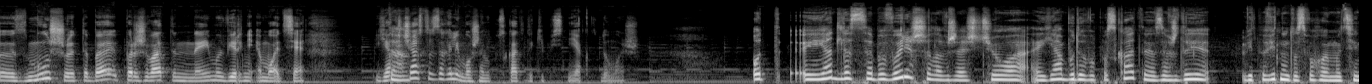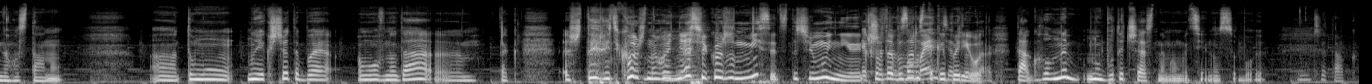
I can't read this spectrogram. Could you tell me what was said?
е, змушує тебе переживати неймовірні емоції. Як Так. часто взагалі можна випускати такі пісні? Як ти думаєш? От е, я для себе вирішила вже, що я буду випускати завжди відповідно до свого емоційного стану. Е, Тому, ну, якщо тебе умовно, да, е, так штирить кожного дня чи кожен місяць, то чому ні? Якщо, в тебе в зараз моменті, такий період. так. Так, головне ну, бути чесним емоційно з собою. Ну, це так.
